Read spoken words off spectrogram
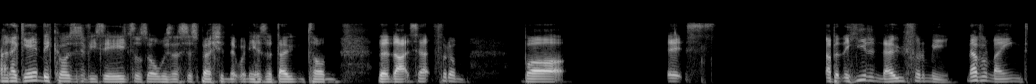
And again, because of his age, there's always a suspicion that when he has a downturn, that that's it for him. But it's Uh, about the here and now for me. Never mind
